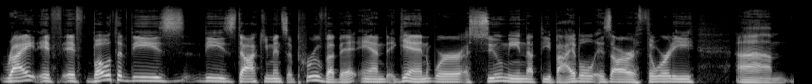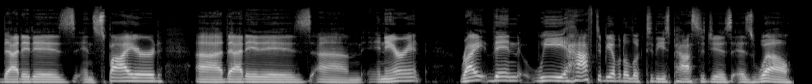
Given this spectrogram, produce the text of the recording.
right? If if both of these these documents approve of it, and again, we're assuming that the Bible is our authority, um, that it is inspired, uh, that it is um, inerrant, right? Then we have to be able to look to these passages as well.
